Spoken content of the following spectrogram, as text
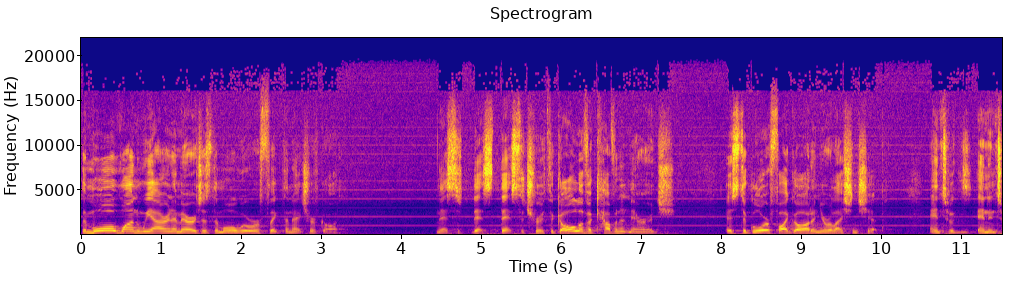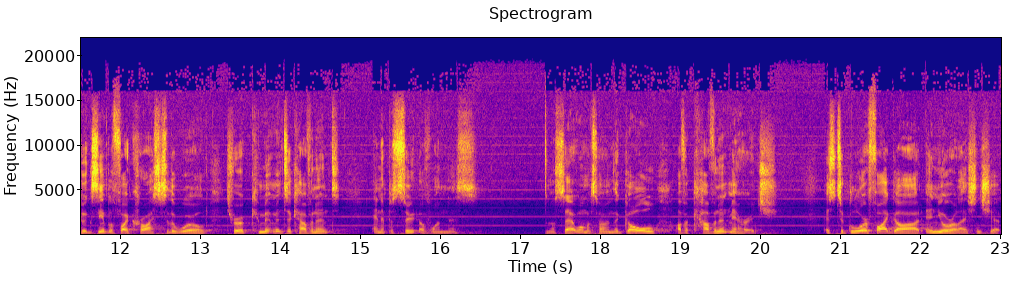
the more one we are in our marriages, the more we'll reflect the nature of God. And that's, that's, that's the truth. The goal of a covenant marriage is to glorify God in your relationship and to, and to exemplify Christ to the world through a commitment to covenant and a pursuit of oneness. And I'll say it one more time. The goal of a covenant marriage is to glorify God in your relationship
